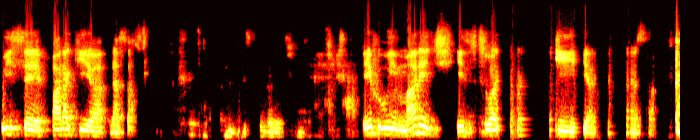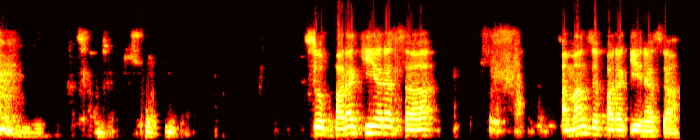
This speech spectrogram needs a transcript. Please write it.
we say parakia rasa. If we marriage is swakiya rasa. So parakia rasa, among the parakia rasa,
